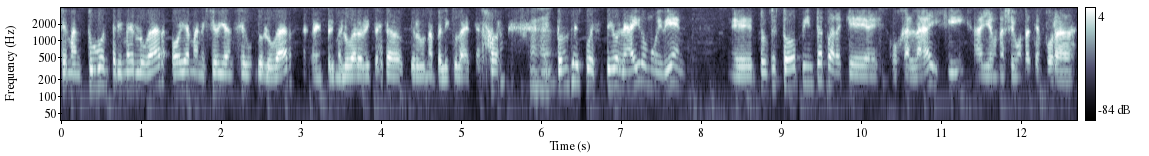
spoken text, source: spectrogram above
se mantuvo en primer lugar, hoy amaneció ya en segundo lugar, en primer lugar ahorita está una película de terror, entonces pues digo, le ha ido muy bien, Eh, entonces todo pinta para que ojalá y sí haya una segunda temporada.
